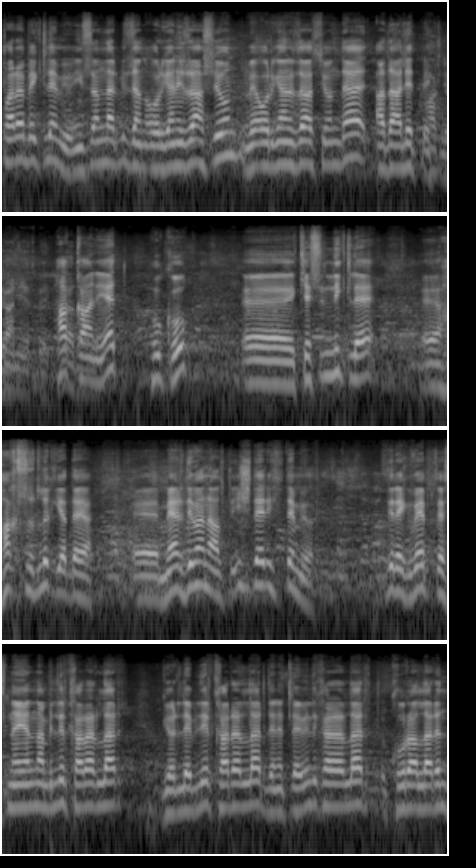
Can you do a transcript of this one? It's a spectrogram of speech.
para beklemiyor. İnsanlar bizden organizasyon ve organizasyonda adalet bekliyor. Hakkaniyet bekliyor. Hakkaniyet, hukuk, e, kesinlikle e, haksızlık ya da e, merdiven altı işler istemiyor. Direkt web sitesine yayınlanabilir kararlar, görülebilir kararlar, denetlenebilir kararlar, kuralların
